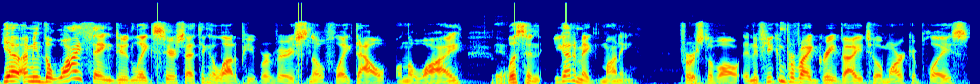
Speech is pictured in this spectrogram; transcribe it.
Yeah, I mean the why thing, dude. Like seriously, I think a lot of people are very snowflaked out on the why. Yeah. Listen, you got to make money first of all, and if you can provide great value to a marketplace,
